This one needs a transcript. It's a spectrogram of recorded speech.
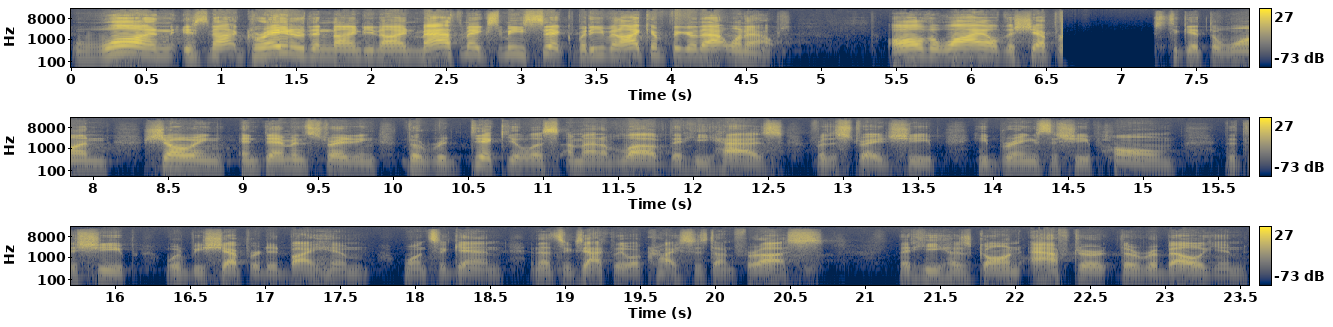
one is not greater than 99. Math makes me sick, but even I can figure that one out. All the while, the shepherd to get the one showing and demonstrating the ridiculous amount of love that he has for the strayed sheep. He brings the sheep home that the sheep would be shepherded by him once again. And that's exactly what Christ has done for us. That he has gone after the rebellion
